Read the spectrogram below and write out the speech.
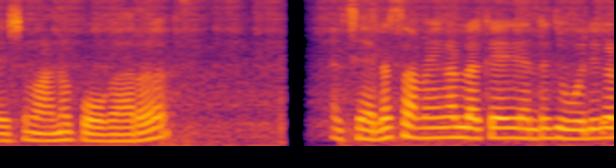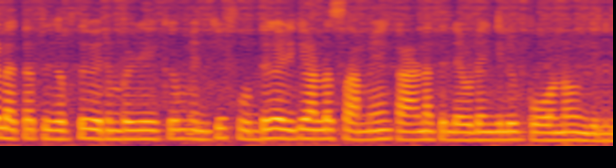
ശേഷമാണ് പോകാറ്. ചില സമയങ്ങളിലൊക്കെ എന്റെ ജോലികളൊക്കെ തീർത്ത് വരുമ്പോഴേക്കും എനിക്ക് ഫുഡ് കഴിക്കാനുള്ള സമയം കാണത്തില്ല എവിടെയെങ്കിലും പോകണമെങ്കിൽ.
